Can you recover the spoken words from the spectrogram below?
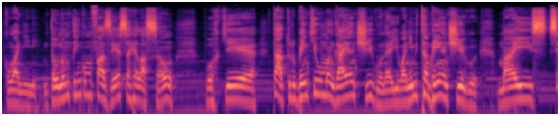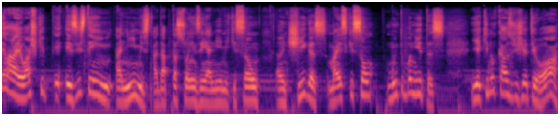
com o anime. Então não tem como fazer essa relação, porque, tá, tudo bem que o mangá é antigo, né? E o anime também é antigo, mas sei lá, eu acho que existem animes, adaptações em anime que são antigas, mas que são muito bonitas. E aqui no caso de GTO,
